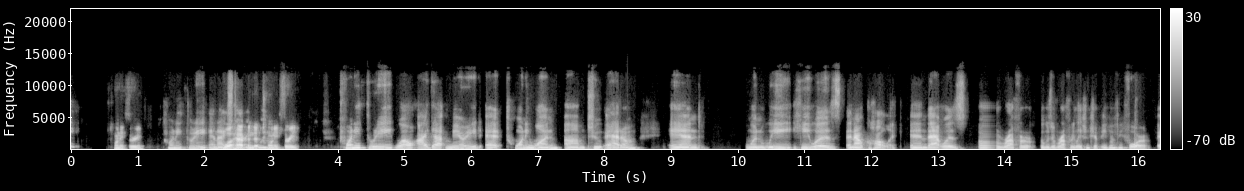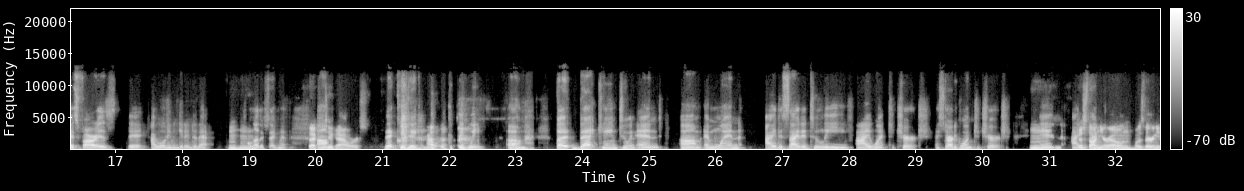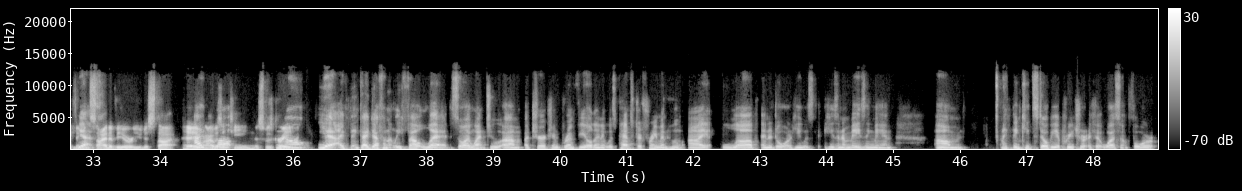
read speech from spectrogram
23. 23. And I what happened at 23? 23. Well, I got married at 21 um, to Adam. And when we, he was an alcoholic, and that was a rougher, it was a rough relationship even before, as far as it, I won't even get into that. Mm-hmm. Whole other segment. That could um, take hours. That could take hours, could take weeks. Um, but that came to an end um, and when I decided to leave, I went to church. I started going to church. Mm. And I just on I, your own, was there anything yes. inside of you, or you just thought, "Hey, when I, was well, a teen, this was great"? No, yeah, I think I definitely felt led. So I went to um, a church in Brimfield, and it was Pastor Freeman, whom I love and adore. He was he's an amazing man. Um, I think he'd still be a preacher if it wasn't for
